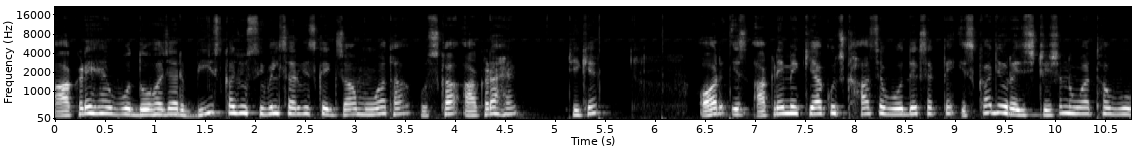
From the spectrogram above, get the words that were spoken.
आंकड़े हैं, वो 2020 का जो सिविल सर्विस का एग्ज़ाम हुआ था, उसका आंकड़ा है ठीक है? और इस आंकड़े में क्या कुछ खास है वो देख सकते हैं। इसका जो रजिस्ट्रेशन हुआ था वो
